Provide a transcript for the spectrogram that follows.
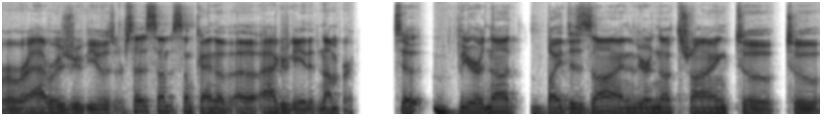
or average reviews or some some kind of uh, aggregated number. So we're not by design, we're not trying to to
